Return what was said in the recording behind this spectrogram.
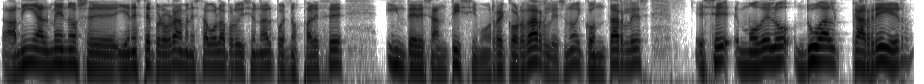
a mí al menos y en este programa, en esta bola provisional, pues nos parece interesantísimo recordarles, ¿no? Y contarles ese modelo dual career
